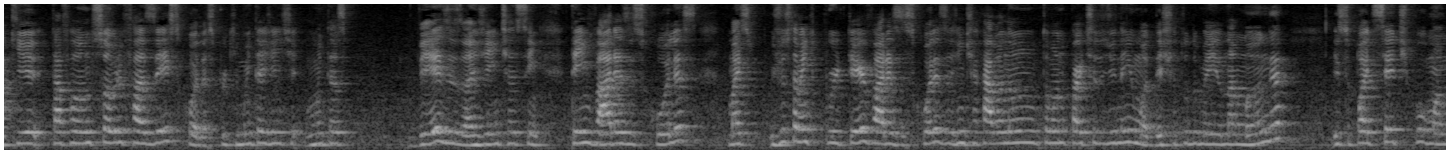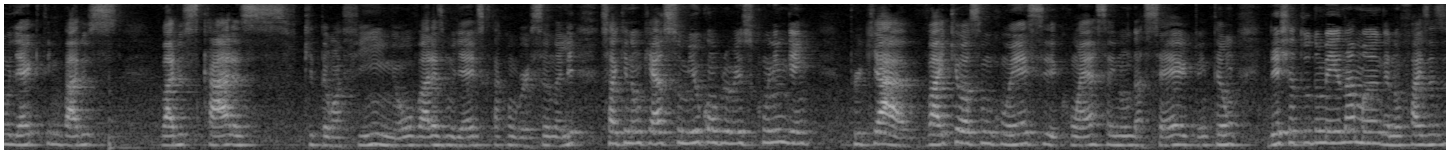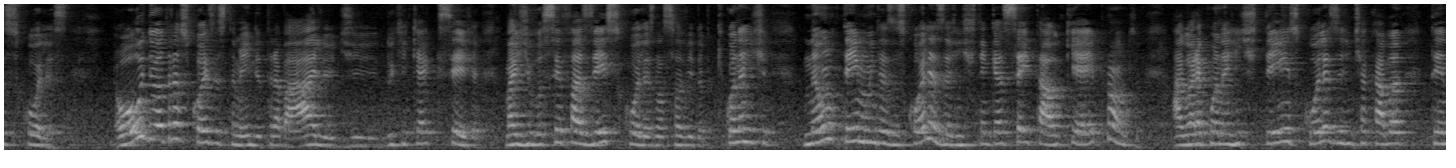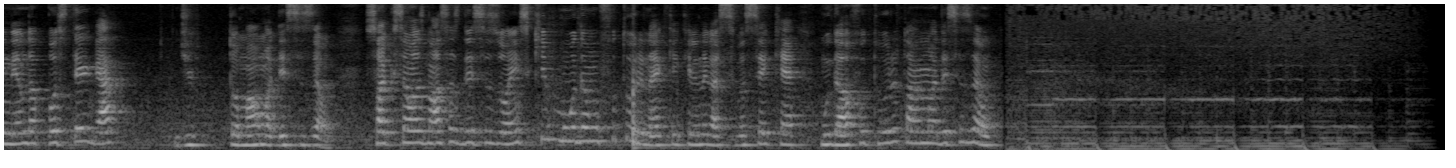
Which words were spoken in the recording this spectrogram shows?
aqui tá falando sobre fazer escolhas, porque muita gente, muitas vezes a gente assim tem várias escolhas, mas justamente por ter várias escolhas a gente acaba não tomando partido de nenhuma, deixa tudo meio na manga. Isso pode ser tipo uma mulher que tem vários vários caras que estão afim ou várias mulheres que tá conversando ali, só que não quer assumir o compromisso com ninguém. Porque, ah, vai que eu assumo com esse, com essa e não dá certo. Então, deixa tudo meio na manga, não faz as escolhas. Ou de outras coisas também, de trabalho, de do que quer que seja. Mas de você fazer escolhas na sua vida. Porque quando a gente não tem muitas escolhas, a gente tem que aceitar o que é e pronto. Agora, quando a gente tem escolhas, a gente acaba tendendo a postergar de tomar uma decisão. Só que são as nossas decisões que mudam o futuro, né? Que é aquele negócio, se você quer mudar o futuro, tome uma decisão.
